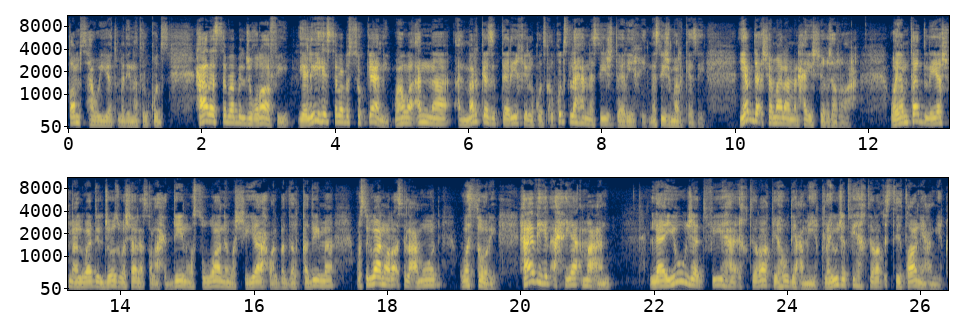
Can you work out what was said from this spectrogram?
طمس هوية مدينة القدس. هذا السبب الجغرافي يليه السبب السكاني وهو أن المركز التاريخي للقدس القدس لها نسيج تاريخي نسيج مركزي يبدأ شمالا من حي الشيخ جراح ويمتد ليشمل وادي الجوز وشارع صلاح الدين والصوانة والشياح والبلدة القديمة وسلوان ورأس العمود والثوري. هذه الأحياء معا لا يوجد فيها اختراق يهودي عميق لا يوجد فيها اختراق استيطاني عميق.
